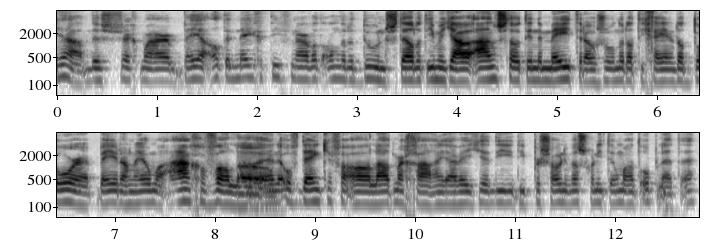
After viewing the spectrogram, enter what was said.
Ja, dus zeg maar, ben je altijd negatief naar wat anderen doen? Stel dat iemand jou aanstoot in de metro zonder dat diegene dat doorhebt. Ben je dan helemaal aangevallen? Oh. En, of denk je van, oh, laat maar gaan. Ja, weet je, die, die persoon die was gewoon niet helemaal aan het opletten.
